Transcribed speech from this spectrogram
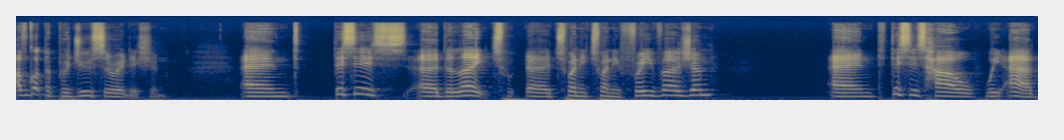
I've got the producer edition, and this is uh, the late uh, 2023 version. And this is how we add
